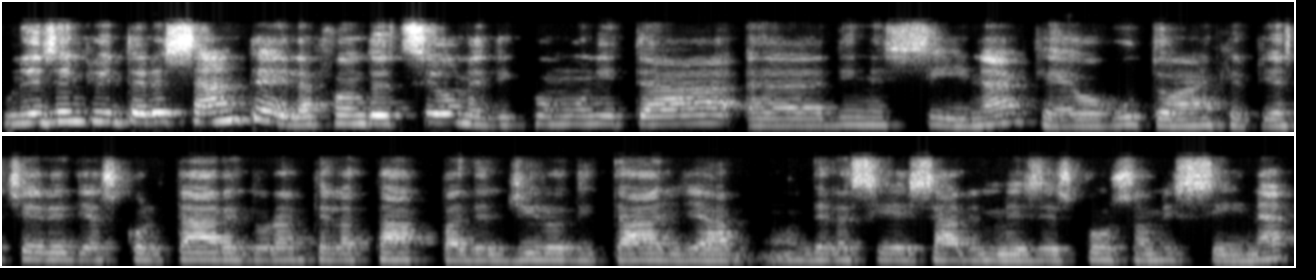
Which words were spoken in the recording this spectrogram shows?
Un esempio interessante è la fondazione di comunità eh, di Messina, che ho avuto anche il piacere di ascoltare durante la tappa del Giro d'Italia della CSR il mese scorso a Messina,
